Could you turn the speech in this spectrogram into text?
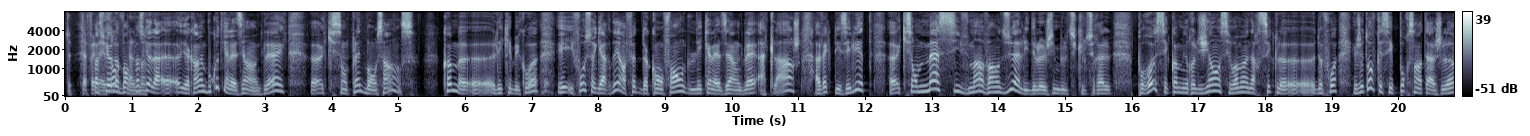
tu as tout à fait Parce que, raison, bon, parce que là, euh, il y a quand même beaucoup de Canadiens anglais euh, qui sont pleins de bon sens comme euh, euh, les Québécois. Et il faut se garder, en fait, de confondre les Canadiens anglais à large avec les élites euh, qui sont massivement vendus à l'idéologie multiculturelle. Pour eux, c'est comme une religion, c'est vraiment un article de foi. Et je trouve que ces pourcentages-là,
